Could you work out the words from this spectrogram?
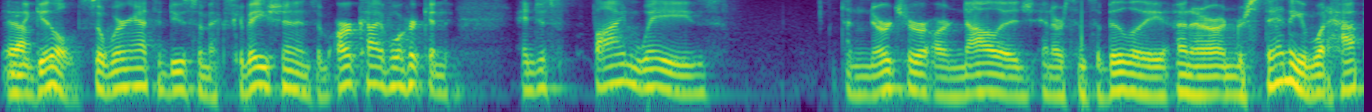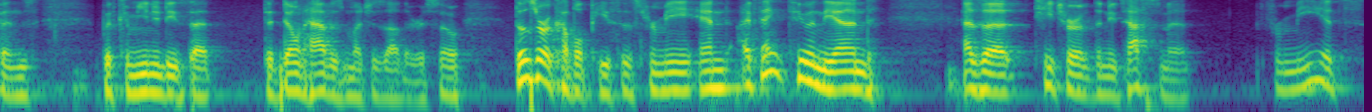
in yeah. the guilds. So we're gonna have to do some excavation and some archive work and and just find ways to nurture our knowledge and our sensibility and our understanding of what happens with communities that that don't have as much as others. So those are a couple pieces for me. And I think too in the end, as a teacher of the New Testament, for me it's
